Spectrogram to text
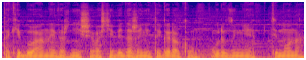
takie było najważniejsze właśnie wydarzenie tego roku, urodzenie Tymona.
